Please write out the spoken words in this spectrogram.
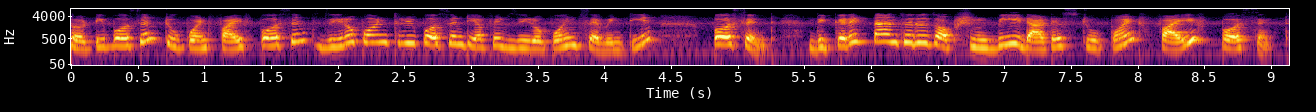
thirty percent two point five percent zero point three percent या फिर zero point seventeen percent the correct answer is option B that is two point five percent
